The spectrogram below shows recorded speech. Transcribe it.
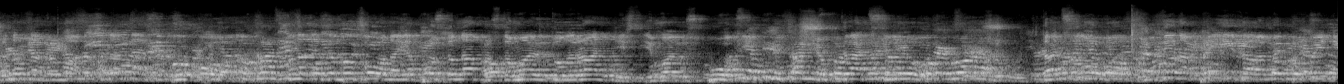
Шановна громада, вона не заблокована. Вона не заблокована. Я просто-напросто маю толерантність і маю спокій, щоб дати слово. Дати слово. Людина приїхала, ми повинні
